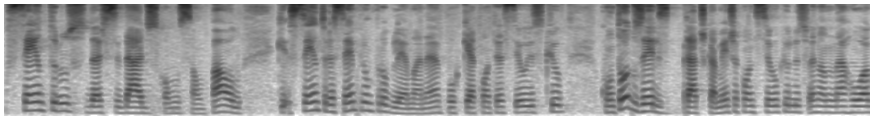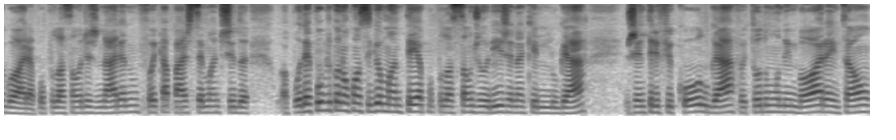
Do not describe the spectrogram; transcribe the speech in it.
centros das cidades como São Paulo, que centro é sempre um problema, né? Porque aconteceu isso que o, com todos eles, praticamente, aconteceu o que o Luiz Fernando narrou agora. A população originária não foi capaz de ser mantida. O poder público não conseguiu manter a população de origem naquele lugar, gentrificou o lugar, foi todo mundo embora. Então,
